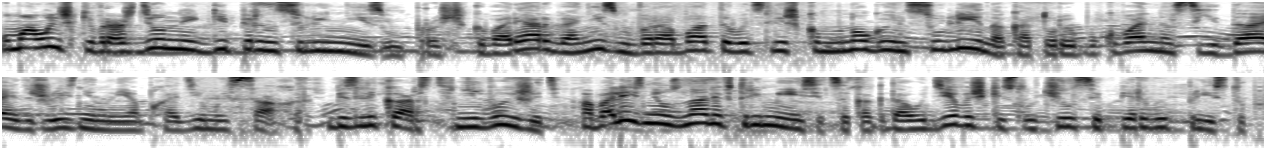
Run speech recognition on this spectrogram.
У малышки врожденный гиперинсулинизм. Проще говоря, организм вырабатывает слишком много инсулина, который буквально съедает жизненно необходимый сахар. Без лекарств не выжить. О болезни узнали в три месяца, когда у девочки случился первый приступ.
